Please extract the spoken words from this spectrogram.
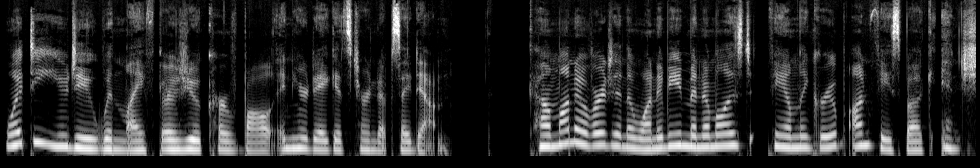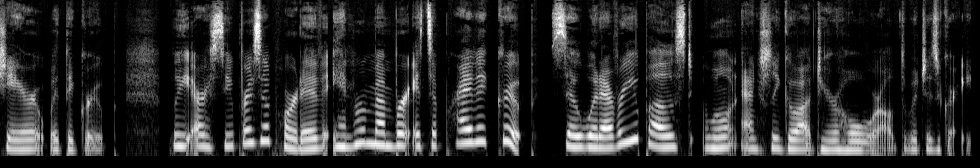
What do you do when life throws you a curveball and your day gets turned upside down? Come on over to the Wannabe Minimalist family group on Facebook and share it with the group. We are super supportive, and remember, it's a private group, so whatever you post won't actually go out to your whole world, which is great.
